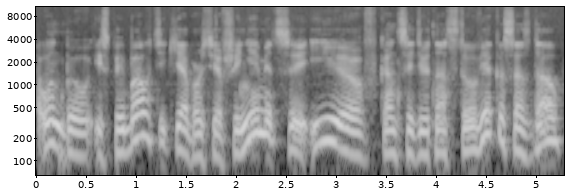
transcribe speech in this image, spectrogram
Он был из Прибалтики, Америки, обрусевший немец, и в конце XIX века создал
